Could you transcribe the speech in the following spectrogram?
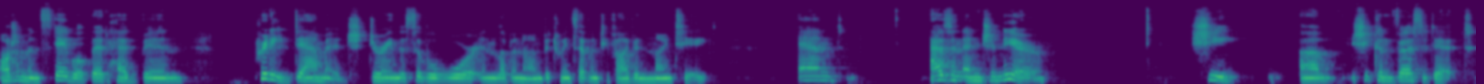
Ottoman stable that had been pretty damaged during the civil war in Lebanon between 75 and 90. And as an engineer, she um, she converted it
